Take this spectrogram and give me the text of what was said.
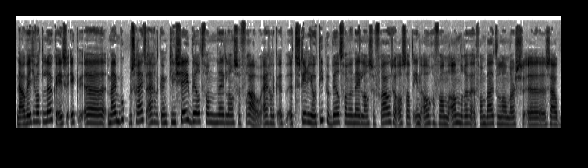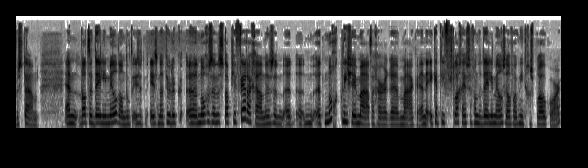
Nou, weet je wat het leuke is? Ik, uh, mijn boek beschrijft eigenlijk een clichébeeld van de Nederlandse vrouw. Eigenlijk het, het, stereotype beeld van de Nederlandse vrouw... zoals dat in ogen van anderen, van buitenlanders, uh, zou bestaan. En wat de Daily Mail dan doet, is, het, is natuurlijk uh, nog eens een stapje verder gaan. Dus een, het, het nog clichématiger maken. En ik heb die verslaggever van de Daily Mail zelf ook niet gesproken, hoor.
